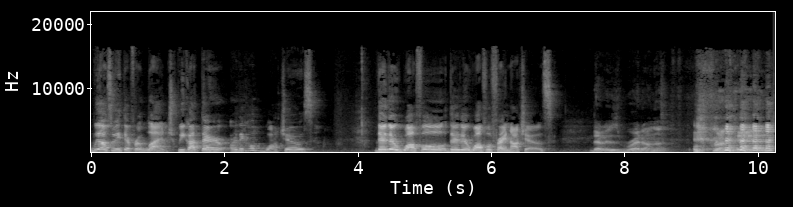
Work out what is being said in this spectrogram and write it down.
we also ate there for lunch. We got their, are they called wachos? They're their waffle, they're their waffle fry nachos. That is right on the front page.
